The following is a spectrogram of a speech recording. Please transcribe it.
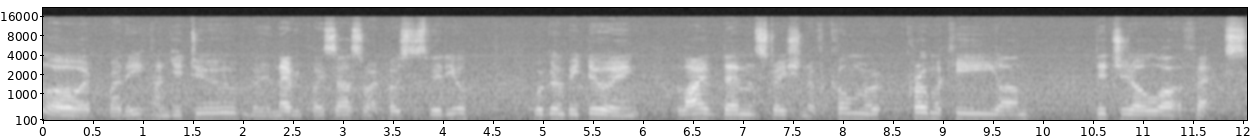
Hello everybody on YouTube and every place else where I post this video. We're going to be doing a live demonstration of chroma, chroma key um, digital uh, effects.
